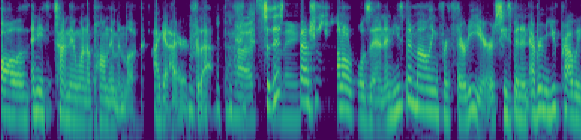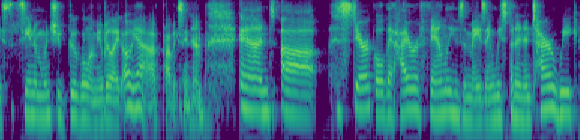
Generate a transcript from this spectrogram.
all of any time they want a Paul Newman look, I get hired for that. That's so this funny. professional model rolls in, and he's been modeling for 30 years. He's been in every. You've probably seen him once you Google him. You'll be like, oh yeah, I've probably seen him. And uh, hysterical. They hire a family who's amazing. We spent an entire week,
